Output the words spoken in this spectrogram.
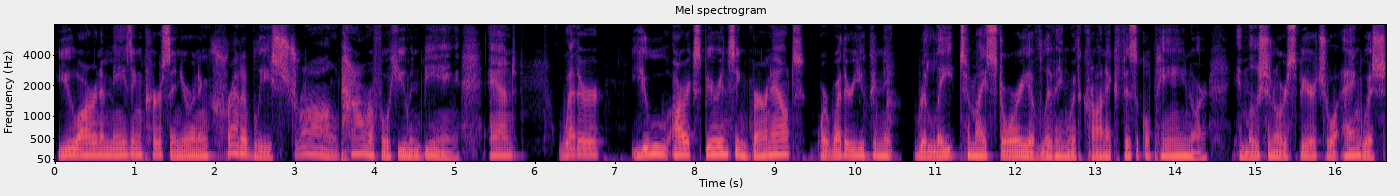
you are an amazing person. You're an incredibly strong, powerful human being. And whether you are experiencing burnout or whether you can relate to my story of living with chronic physical pain or emotional or spiritual anguish,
